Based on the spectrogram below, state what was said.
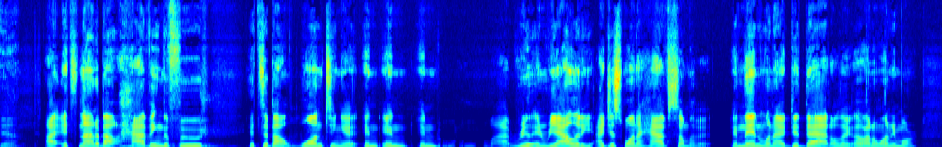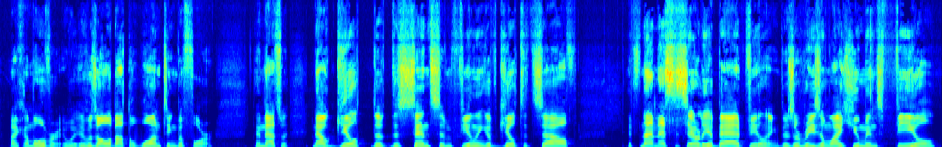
Yeah. I, it's not about having the food; it's about wanting it. And and and I in reality, I just want to have some of it. And then when I did that, I was like, oh, I don't want any more. Like I'm over it. It, was all about the wanting before, and that's what. Now, guilt, the the sense and feeling of guilt itself, it's not necessarily a bad feeling. There's a reason why humans feel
